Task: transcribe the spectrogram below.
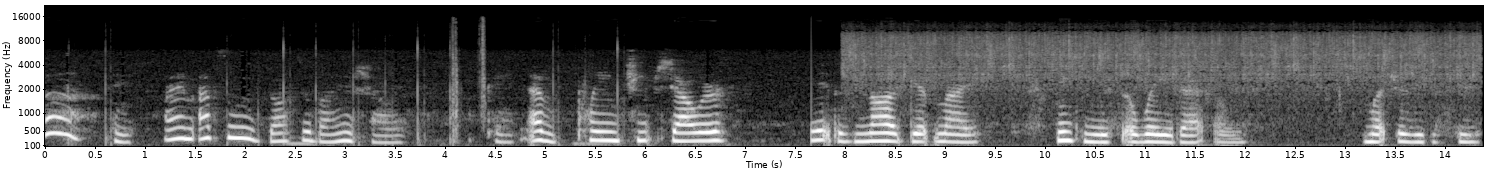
Okay. I am absolutely exhausted, but I need a shower. Okay, I have a plain, cheap shower. It does not get my stinkiness away that um much as you can see.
